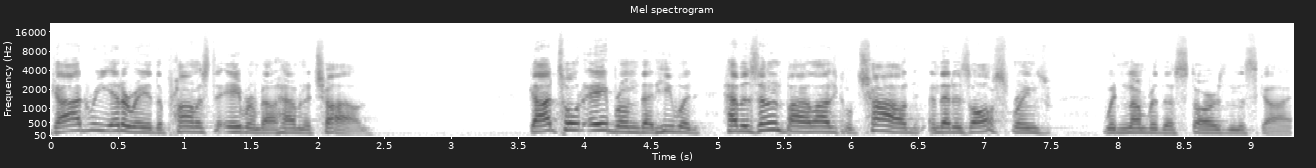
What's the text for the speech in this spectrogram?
God reiterated the promise to Abram about having a child. God told Abram that he would have his own biological child and that his offsprings would number the stars in the sky.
